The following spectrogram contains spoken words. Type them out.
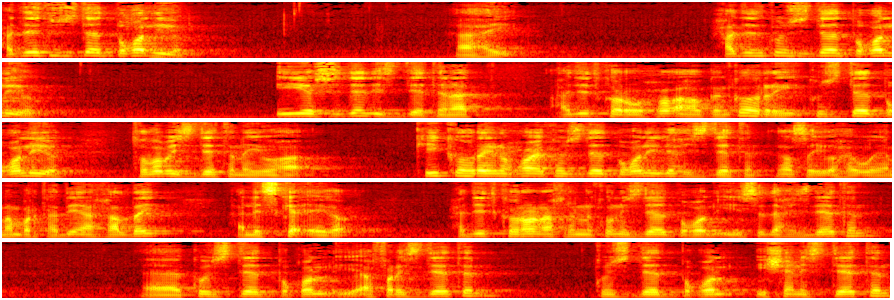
Xadiid kun sideed boqol iyo? Hahay xadiid kun sideed boqol iyo iyo sideed iyo sideetanaad xadiidka hore wuxuu aha kan ka horreeyey kun sideed boqol iyo todoba iyo sideetan ayuu ahaa. Kii ka horreyna wuxuu kun sideed boqol iyo lix iyo sideetan saas ayuu aha weya nambarka haddii aan khalday haliska eego. Xadiidka horean akhrina kun iyo sideed boqol iyo saddex iyo sideetan kun sideed boqol iyo afar iyo kun sideed boqol iyo shan iyo sideetan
